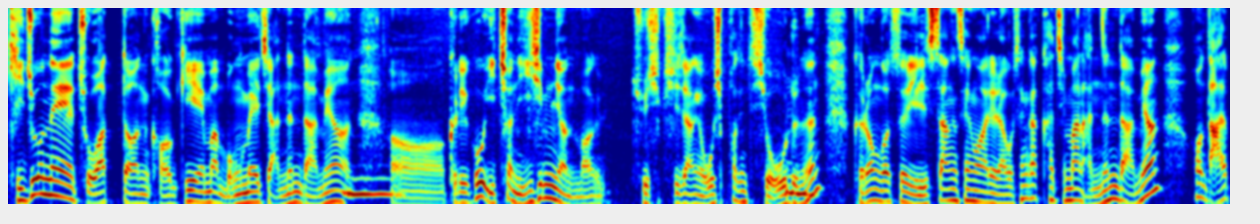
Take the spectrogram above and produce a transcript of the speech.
기존에 좋았던 거기에만 목매지 않는다면 음. 어 그리고 2020년 막 주식 시장에 50%씩 오르는 음. 그런 것을 일상생활이라고 생각하지만 않는다면 어, 나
